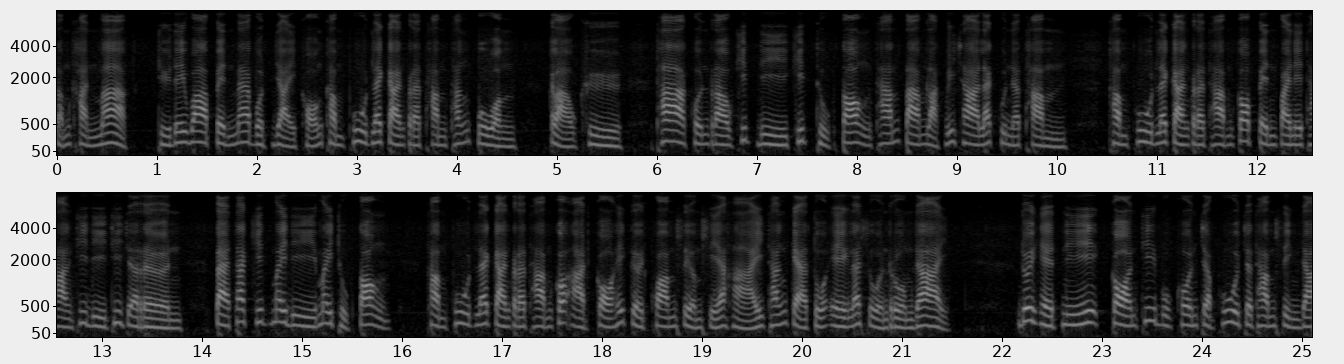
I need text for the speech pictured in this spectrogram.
สำคัญมาก ถือได้ว่าเป็นแม่บทใหญ่ของคำพูดและการกระทำทั้งปวง กล่าวคือ ถ้าคนเราคิดดีคิดถูกต้องทำตามหลักวิชาและคุณธรรมคำพูดและการกระทำก็เป็นไปในทางที่ดีที่เจริญ แต่ถ้าคิดไม่ดีไม่ถูกต้องคำพูดและการกระทำก็อาจก่อให้เกิดความเสื่อมเสียหายทั้งแก่ตัวเองและส่วนรวมได้ ด้วยเหตุนี้ก่อนที่บุคคลจะพูดจะทำสิ่งใด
